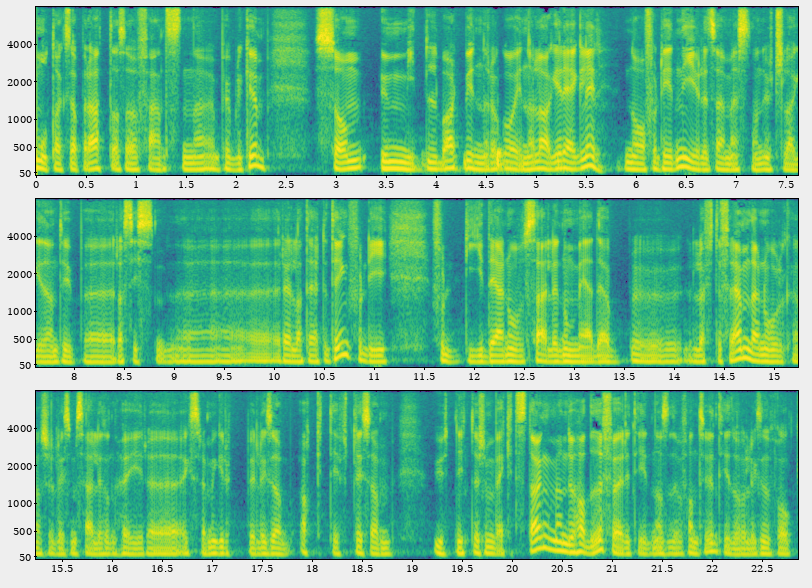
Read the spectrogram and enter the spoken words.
mottaksapparat, altså fansen og publikum, som umiddelbart begynner å gå inn og lage regler. Nå for tiden gir det seg mest noen utslag i den type rasismerelaterte ting, fordi, fordi, det er noe særlig noe media øh, løfter frem. Det er noe kanskje liksom særlig sånn høyreekstreme grupper liksom, aktivt liksom, utnytter som vektstang, men du hadde det før i tiden. altså Det fantes jo en tid hvor liksom folk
